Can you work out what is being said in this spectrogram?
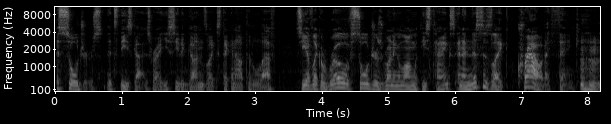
is soldiers. It's these guys, right? You see the guns like sticking out to the left. So you have like a row of soldiers running along with these tanks, and then this is like crowd, I think. Mm-hmm.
